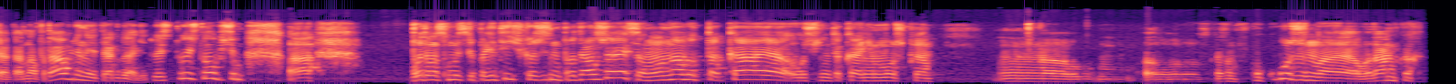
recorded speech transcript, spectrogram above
так, направлены и так далее. То есть, то есть, в общем, а, в этом смысле политическая жизнь продолжается, но она вот такая, очень такая немножко скажем, скукоженная в рамках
